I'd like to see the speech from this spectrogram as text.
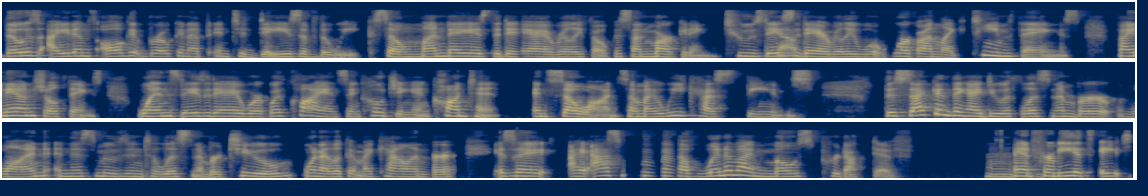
those items all get broken up into days of the week. So Monday is the day I really focus on marketing. Tuesday's yeah. the day I really work on like team things, financial things. Wednesday's the day I work with clients and coaching and content and so on. So my week has themes. The second thing I do with list number one, and this moves into list number two when I look at my calendar, is I, I ask myself, when am I most productive? Mm-hmm. And for me, it's eight to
